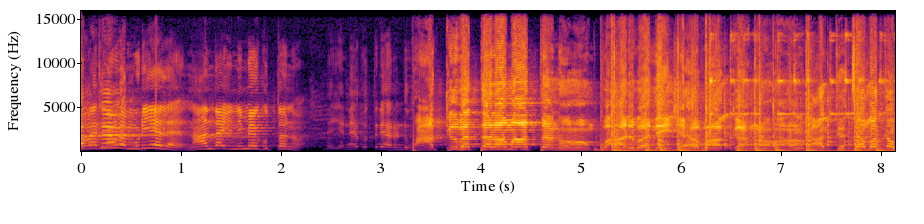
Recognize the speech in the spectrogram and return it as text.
அவர்னால முடியல. நான் தான் இனிமே குத்தணும். நீ என்னைய குத்துறியா ரெண்டு பாக்கு வெத்தல மாத்தணும் பார்வதிய பார்க்கணும். நாக்கு சவக்க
